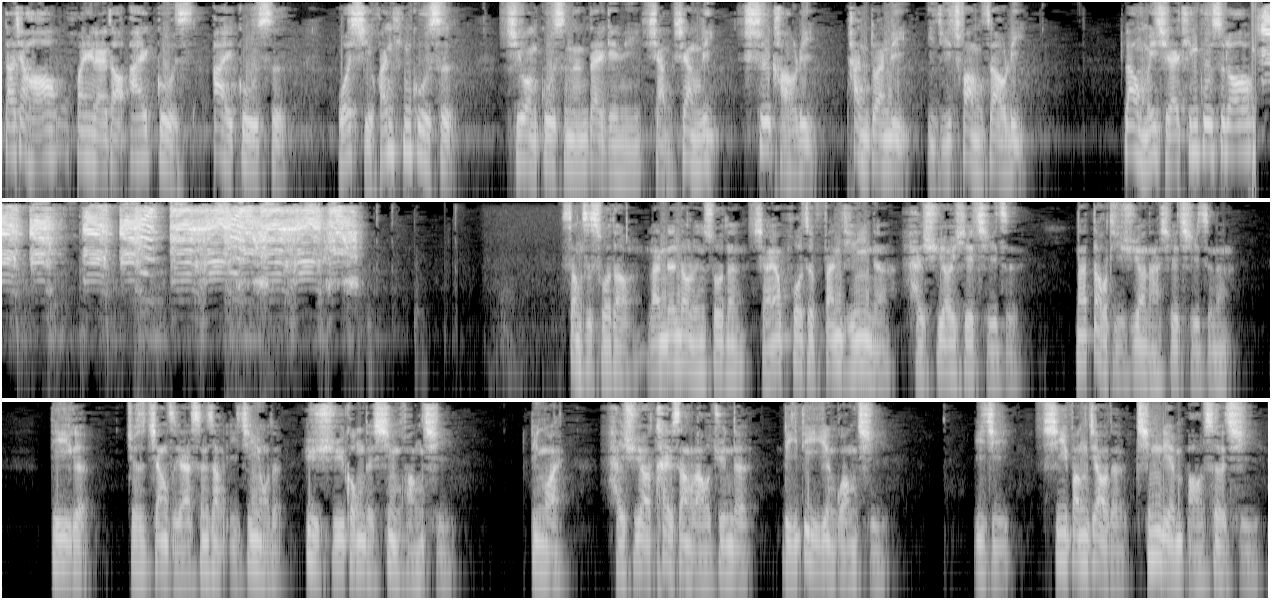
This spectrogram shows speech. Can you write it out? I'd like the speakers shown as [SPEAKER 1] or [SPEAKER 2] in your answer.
[SPEAKER 1] 大家好，欢迎来到 i 故事爱故事。我喜欢听故事，希望故事能带给你想象力、思考力、判断力以及创造力。让我们一起来听故事喽。上次说到，蓝灯道人说呢，想要破这翻天印呢，还需要一些棋子。那到底需要哪些棋子呢？第一个就是姜子牙身上已经有的玉虚宫的杏黄旗，另外还需要太上老君的离地验光旗，以及西方教的青莲宝色旗。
